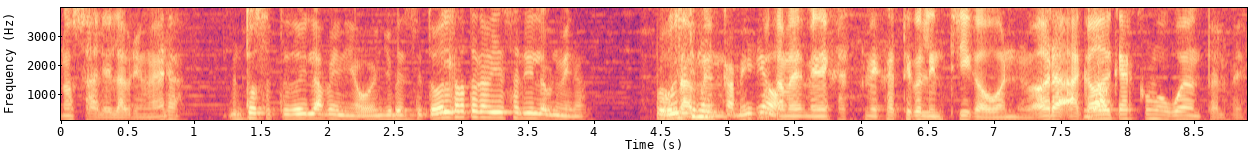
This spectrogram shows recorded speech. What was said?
No sale la primera. Entonces te doy la venia, weón. Yo pensé todo el rato que había salido en la primera. Por Puta, último, me, en camino. puta, me- me dejaste, me dejaste con la intriga, weón. Ahora acabo No. de quedar como weón, tal vez.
